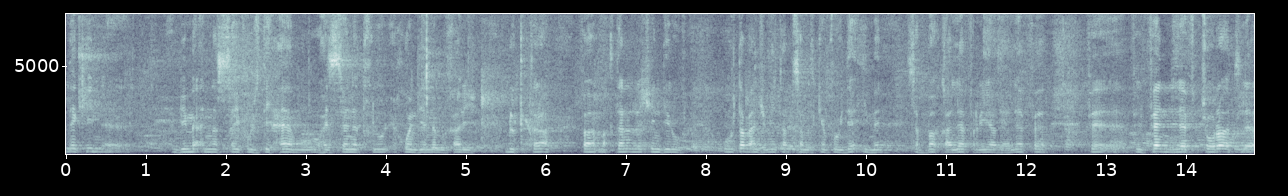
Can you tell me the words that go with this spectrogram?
لكن آه، بما أن الصيف والازدحام وهذه السنة دخلوا الإخوان ديالنا من الخارج بالكثرة فما قدرناش نديروا وطبعا جمعية عبد الصمد الكنفوي دائما سباقه لا في الرياضه لا في في, في الفن لا في التراث لا.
